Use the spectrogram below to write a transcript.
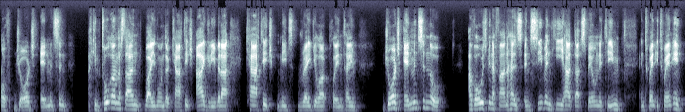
of George Edmundson? I can totally understand why he loaned out Katic. I agree with that. Katic needs regular playing time. George Edmundson, though, I've always been a fan of his. And see when he had that spell in the team in 2020,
